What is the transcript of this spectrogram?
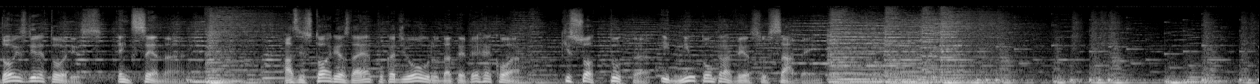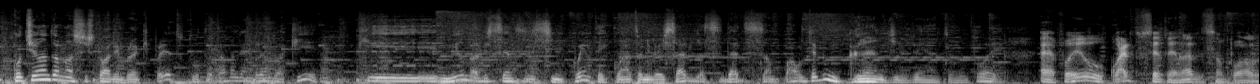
Dois diretores, em cena. As histórias da época de ouro da TV Record, que só Tuta e Newton Travesso sabem. Continuando a nossa história em branco e preto, Tuta, eu estava lembrando aqui que em 1954, aniversário da cidade de São Paulo, teve um grande evento, não foi? É, foi o quarto centenário de São Paulo,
